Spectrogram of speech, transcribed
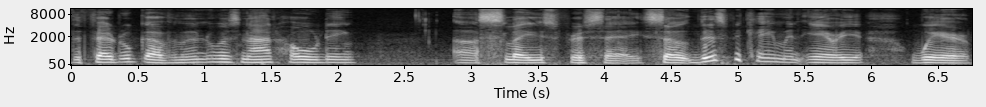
the federal government was not holding uh, slaves per se. So this became an area where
